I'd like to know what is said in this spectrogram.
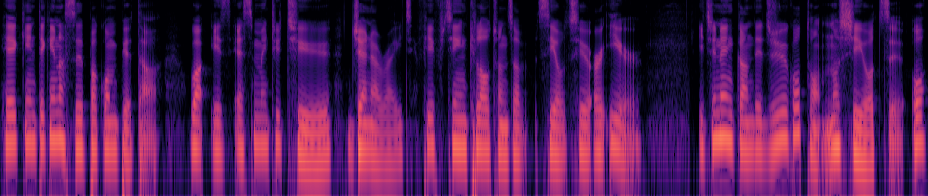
平均的なスーパーコンピューターは is estimated to generate 15 kilotons of CO2 a year. 1年間で15トンの CO2 を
